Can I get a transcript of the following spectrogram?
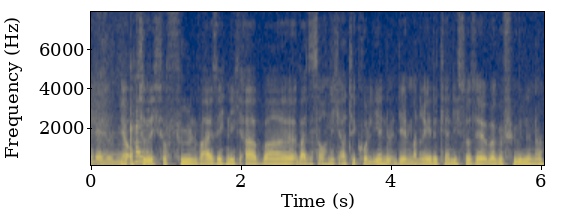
Oder so Ja, ob sie sich so fühlen, weiß ich nicht, aber weil sie es auch nicht artikulieren, man redet ja nicht so sehr über Gefühle, ne?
